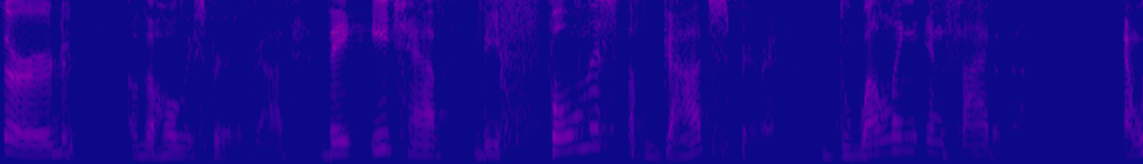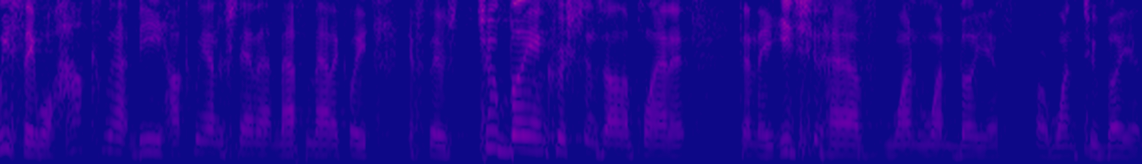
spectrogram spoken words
third of the Holy Spirit of God. They each have the fullness of God's Spirit dwelling inside of them. And we say, well, how can that be? How can we understand that mathematically? If there's two billion Christians on the planet, then they each should have one one billionth or one two billionth.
